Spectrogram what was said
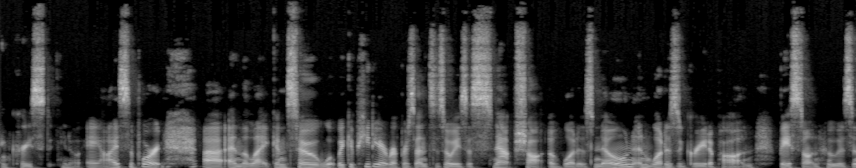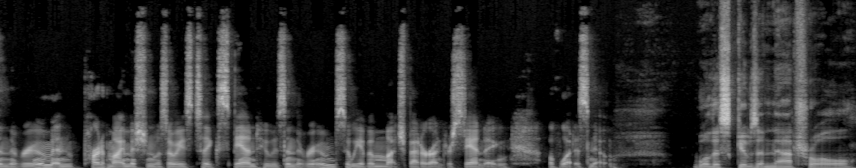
increased you know AI support uh, and the like. And so what Wikipedia represents is always a snapshot of what is known and what is agreed upon based on who is in the room. And part of my mission was always to expand who is in the room so we have a much better understanding of what is known. Well, this gives a natural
